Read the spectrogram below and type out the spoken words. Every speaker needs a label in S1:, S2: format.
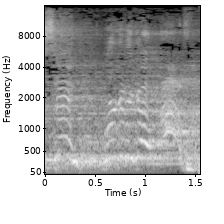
S1: sin, we're going to go up.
